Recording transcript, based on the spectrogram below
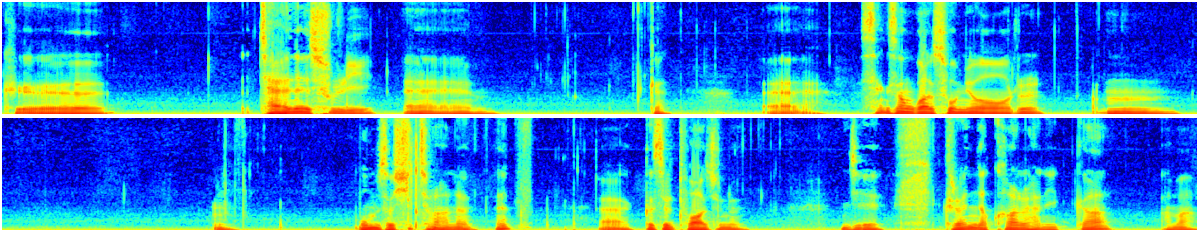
그, 자연의 순리, 에, 그, 에, 생성과 소멸을, 음, 음, 몸소 실천하는, 에? 에, 그것을 도와주는, 이제, 그런 역할을 하니까 아마,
